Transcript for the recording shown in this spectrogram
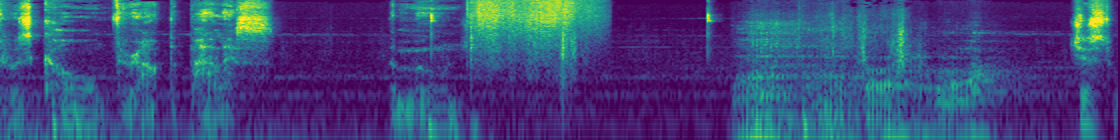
It was cold throughout the palace. The moon. Just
